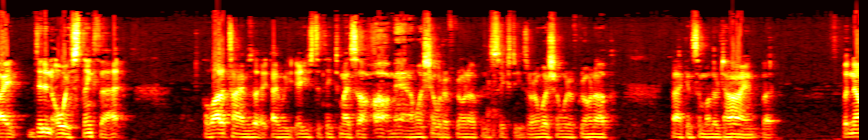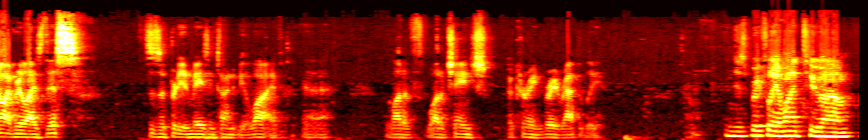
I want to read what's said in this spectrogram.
I didn't always think that. A lot of times, I, I, I used to think to myself, "Oh man, I wish I would have grown up in the '60s, or I wish I would have grown up back in some other time." But but now I've realized this this is a pretty amazing time to be alive. Uh, a lot of a lot of change occurring very rapidly. And just briefly, I wanted to um,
